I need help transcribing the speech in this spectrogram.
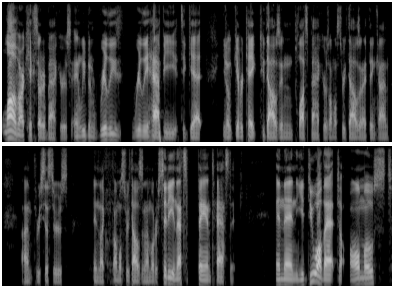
love our Kickstarter backers, and we've been really, really happy to get, you know, give or take 2,000 plus backers, almost 3,000, I think, on on Three Sisters, and like almost 3,000 on Motor City, and that's fantastic. And then you do all that to almost,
